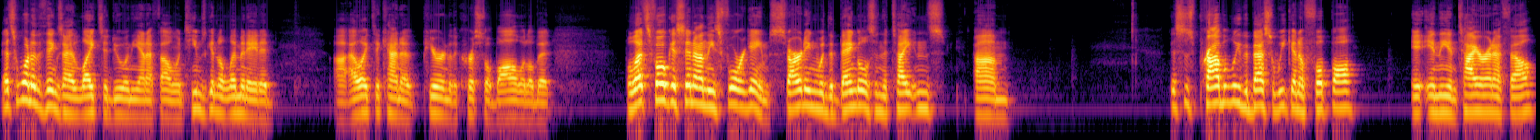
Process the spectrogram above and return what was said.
that's one of the things I like to do in the NFL when teams get eliminated uh, I like to kind of peer into the crystal ball a little bit. But let's focus in on these four games, starting with the Bengals and the Titans. Um, this is probably the best weekend of football in, in the entire NFL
